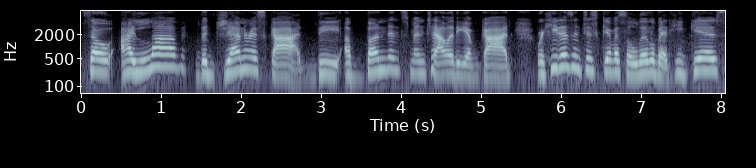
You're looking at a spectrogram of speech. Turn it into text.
So I love the generous God, the abundance mentality of God, where He doesn't just give us a little bit, He gives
